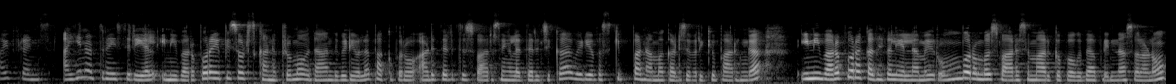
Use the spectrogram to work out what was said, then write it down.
ஹாய் ஃப்ரெண்ட்ஸ் ஐயன் துணை சீரியல் இனி வரப்போகிற எபிசோட்ஸ்க்கான ப்ரொமோ தான் இந்த வீடியோவில் பார்க்க போகிறோம் அடுத்தடுத்து சுவாரஸ்யங்களை தெரிஞ்சுக்க வீடியோவை ஸ்கிப் பண்ணாமல் கடைசி வரைக்கும் பாருங்கள் இனி வரப்போகிற கதைகள் எல்லாமே ரொம்ப ரொம்ப சுவாரஸ்யமாக இருக்க போகுது அப்படின்னு தான் சொல்லணும்.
